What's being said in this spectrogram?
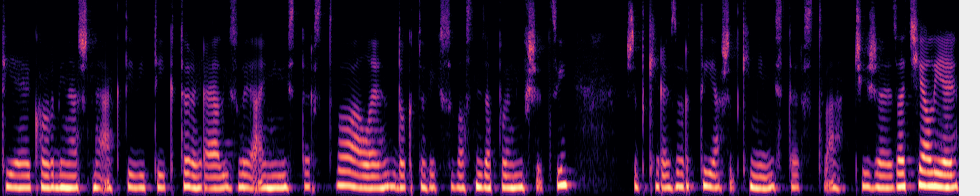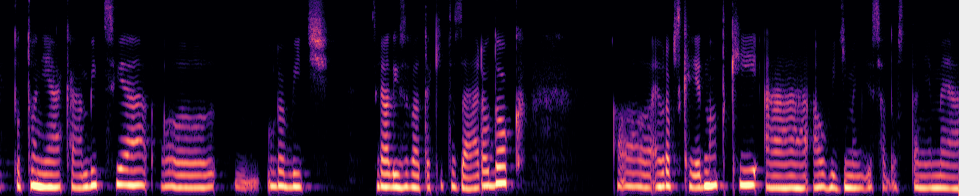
tie koordinačné aktivity, ktoré realizuje aj ministerstvo, ale do ktorých sú vlastne zapojení všetci všetky rezorty a všetky ministerstva. Čiže zatiaľ je toto nejaká ambícia uh, urobiť, zrealizovať takýto zárodok uh, európskej jednotky a, a uvidíme, kde sa dostaneme a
